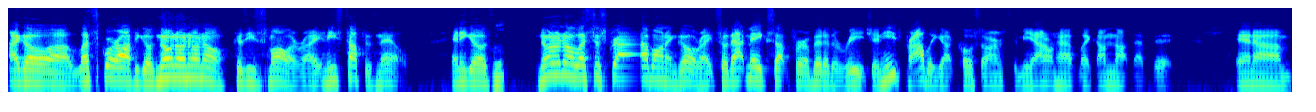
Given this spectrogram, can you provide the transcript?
I go, uh, "Let's square off." He goes, "No, no, no, no," because he's smaller, right? And he's tough as nails. And he goes. "No, no, no, let's just grab on and go, right?" So that makes up for a bit of the reach. And he's probably got close arms to me. I don't have like I'm not that big. And um,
